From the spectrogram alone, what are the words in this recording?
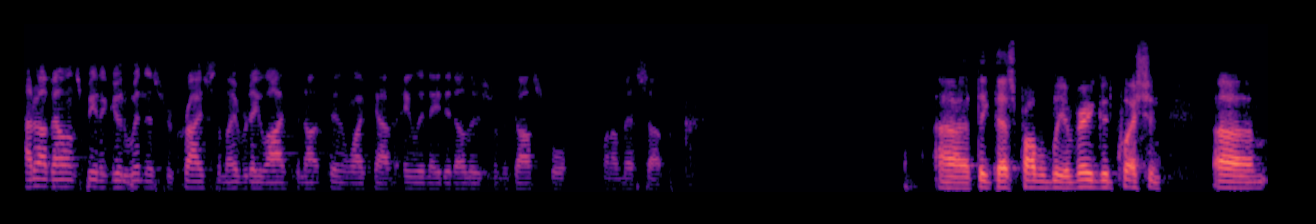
How do I balance being a good witness for Christ in my everyday life and not feeling like I've alienated others from the gospel when I mess up? I think that's probably a very good question. Um,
